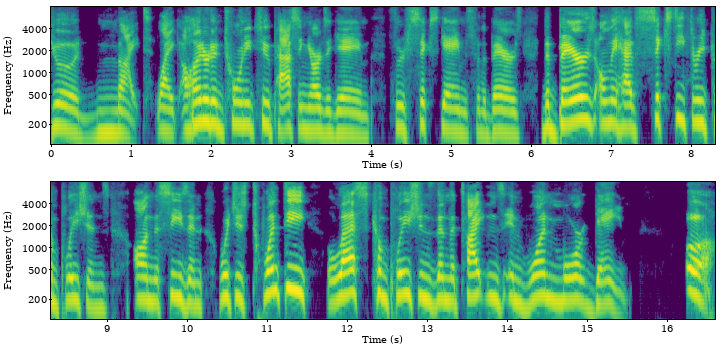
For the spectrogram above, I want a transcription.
good night, like 122 passing yards a game through six games for the Bears. The Bears only have 63 completions on the season, which is 20 less completions than the Titans in one more game ugh.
